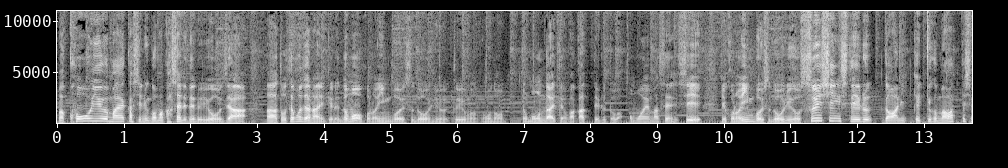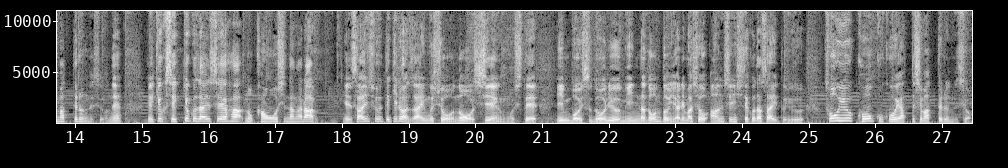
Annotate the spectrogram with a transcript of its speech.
まあ、こういうまやかしにごまかされてるようじゃあとてもじゃないけれどもこのインボイス導入というものの問題点分かっているとは思えませんしこのインボイス導入を推進している側に結局回ってしまってるんですよね。結局積極財政派の顔をしながら最終的には財務省の支援をして、インボイス導入みんなどんどんやりましょう、安心してくださいという、そういう広告をやってしまってるんですよ。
